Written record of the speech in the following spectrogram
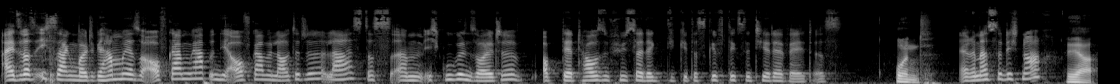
Also, was ich sagen wollte, wir haben ja so Aufgaben gehabt und die Aufgabe lautete, Lars, dass ähm, ich googeln sollte, ob der Tausendfüßler der, die, das giftigste Tier der Welt ist. Und, Erinnerst du dich noch? ja,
